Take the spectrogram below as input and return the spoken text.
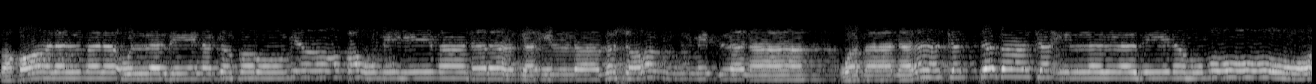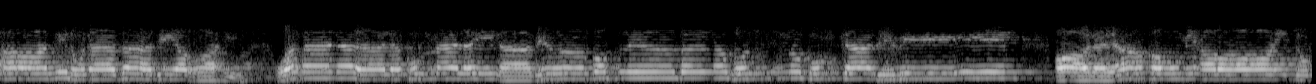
فقال الملأ الذين كفروا من قومه ما نراك إلا بشرا مثلنا وما نراك اتبعك إلا الذين هم أرادلنا بادي الرأي وما نرى لكم علينا من فضل بل نظنكم كاذبين قال يا قوم أرأيتم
